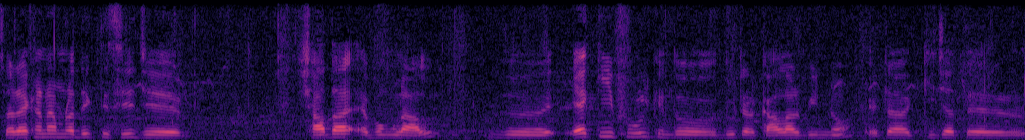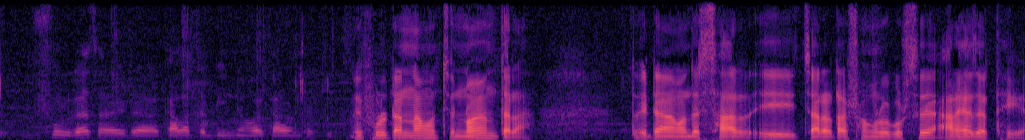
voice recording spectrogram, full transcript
স্যার এখানে আমরা দেখতেছি যে সাদা এবং লাল একই ফুল কিন্তু দুটার কালার ভিন্ন। এটা কি জাতের ফুল গাছ আর এটা কালারটা ভিন্ন হওয়ার কারণটা কি? এই ফুলটার নাম হচ্ছে নয়নতারা। তো এটা আমাদের স্যার এই চারাটা সংগ্রহ করছে আড়াই হাজার থেকে।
